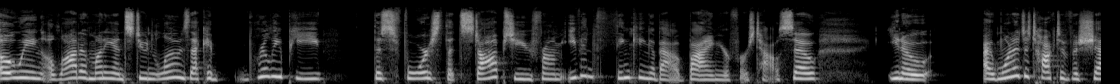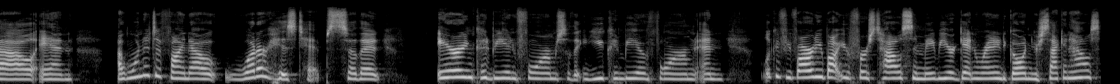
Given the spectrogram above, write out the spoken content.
owing a lot of money on student loans that could really be this force that stops you from even thinking about buying your first house. So, you know, I wanted to talk to Vishal and I wanted to find out what are his tips so that Aaron could be informed, so that you can be informed. And look, if you've already bought your first house and maybe you're getting ready to go on your second house,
